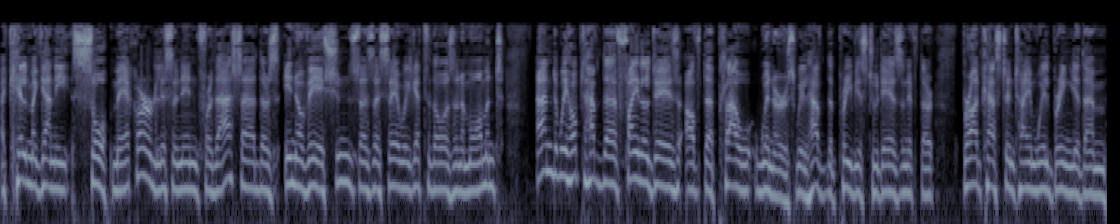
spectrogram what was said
a Kilmaganny soap maker. Listen in for that. Uh, there's innovations, as I say. We'll get to those in a moment. And we hope to have the final days of the plough winners. We'll have the previous two days, and if they're broadcast in time, we'll bring you them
